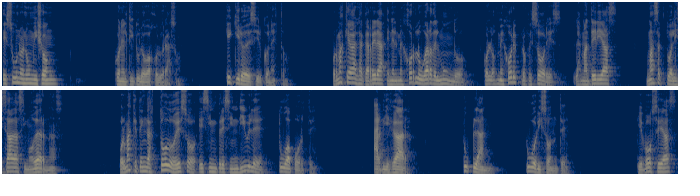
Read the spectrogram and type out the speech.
es uno en un millón con el título bajo el brazo. ¿Qué quiero decir con esto? Por más que hagas la carrera en el mejor lugar del mundo, con los mejores profesores, las materias más actualizadas y modernas, por más que tengas todo eso, es imprescindible tu aporte. Arriesgar, tu plan, tu horizonte. Que vos seas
